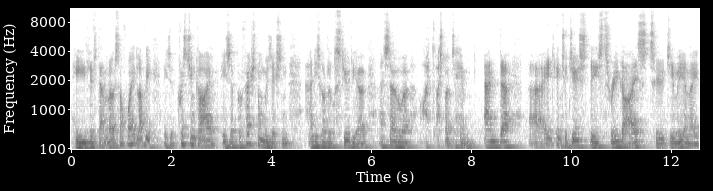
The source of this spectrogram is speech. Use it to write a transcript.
he lives down Lowestoft Way. Lovely. He's a Christian guy. He's a professional musician, and he's got a little studio. And so uh, I, I spoke to him and uh, uh, introduced these three guys to Jimmy, and they,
